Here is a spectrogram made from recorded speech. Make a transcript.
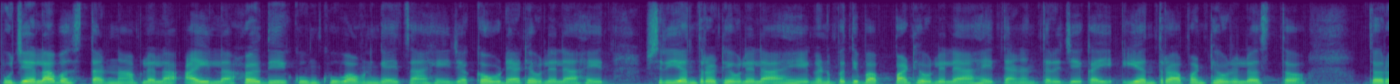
पूजेला बसताना आपल्याला आईला हळदी कुंकू वाहून घ्यायचं आहे ज्या कवड्या ठेवलेल्या आहेत श्रीयंत्र ठेवलेलं आहे गणपती बाप्पा ठेवलेले आहेत त्यानंतर जे काही यंत्र आपण ठेवलेलं असतं तर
